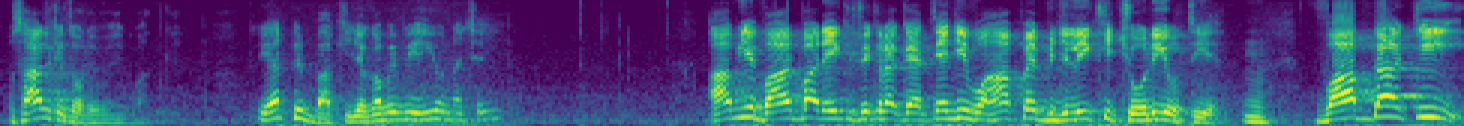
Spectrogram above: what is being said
मिसाल के तौर पर एक बात करें तो यार फिर बाकी जगह पे भी यही होना चाहिए। आप ये बार बार एक फिक्रा कहते हैं जी वहाँ पे बिजली की चोरी होती है। हम्म। वापडा की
